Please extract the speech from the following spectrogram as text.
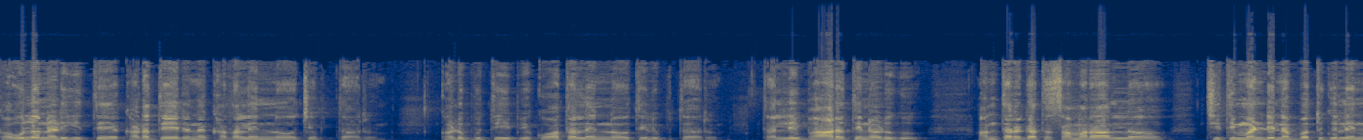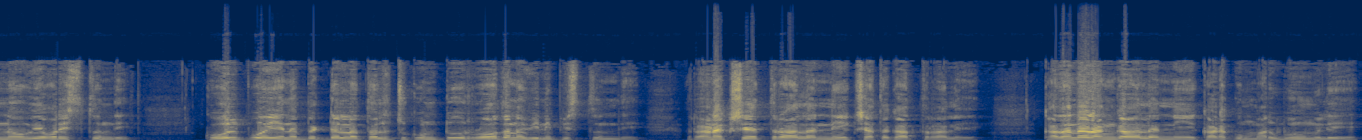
కవులనడిగితే కడతేరిన కథలెన్నో చెప్తారు. కడుపు తీపి కోతలెన్నో తెలుపుతారు. తల్లి భారతి నడుగు. అంతర్గత సమరాల్లో చితిమండిన బతుకులెన్నో వివరిస్తుంది. కోల్పోయిన బిడ్డల తలుచుకుంటూ రోదన వినిపిస్తుంది. రణక్షేత్రాలన్నీ క్షతగాత్రాలే. కథన రంగాలన్నీ కడకు మరుభూములే.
